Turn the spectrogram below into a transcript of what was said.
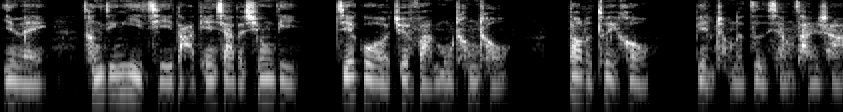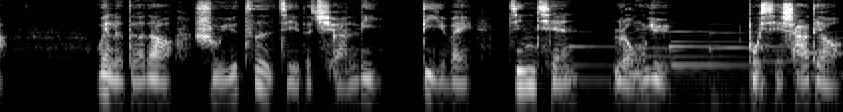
因为。曾经一起打天下的兄弟，结果却反目成仇，到了最后变成了自相残杀。为了得到属于自己的权利、地位、金钱、荣誉，不惜杀掉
